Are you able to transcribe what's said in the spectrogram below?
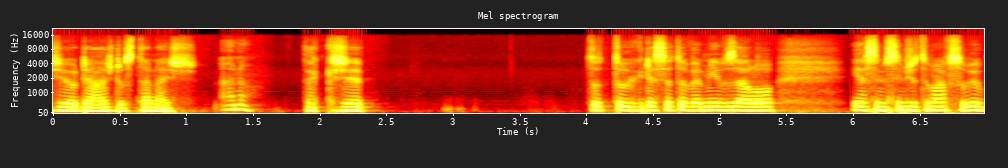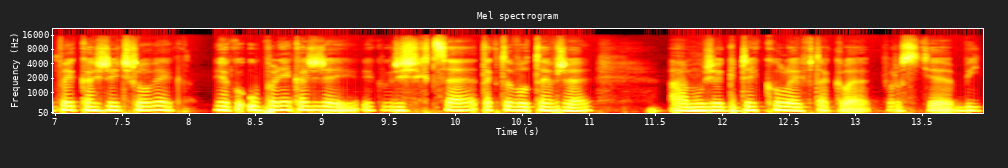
že ho dáš, dostaneš. Ano. Takže to, to, kde se to ve mně vzalo, já si myslím, že to má v sobě úplně každý člověk. Jako úplně každý. Jako když chce, tak to otevře a může kdekoliv takhle prostě být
